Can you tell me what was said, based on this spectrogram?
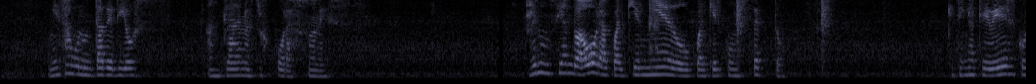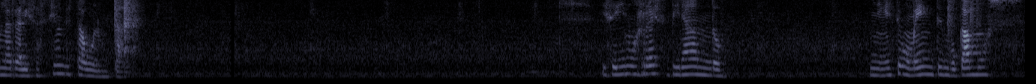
en esa voluntad de Dios anclada en nuestros corazones. Renunciando ahora a cualquier miedo o cualquier concepto que tenga que ver con la realización de esta voluntad. y seguimos respirando. Y en este momento invocamos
